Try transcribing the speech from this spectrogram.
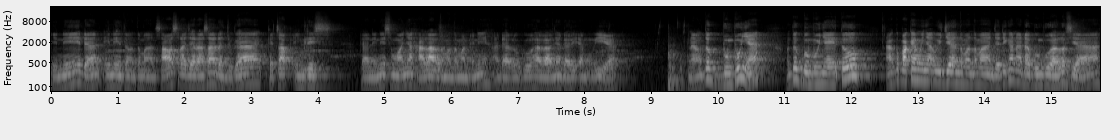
Ini dan ini teman-teman saus raja rasa dan juga kecap Inggris. Dan ini semuanya halal teman-teman. Ini ada logo halalnya dari MUI ya. Nah untuk bumbunya untuk bumbunya itu aku pakai minyak wijen teman-teman. Jadi kan ada bumbu halus ya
